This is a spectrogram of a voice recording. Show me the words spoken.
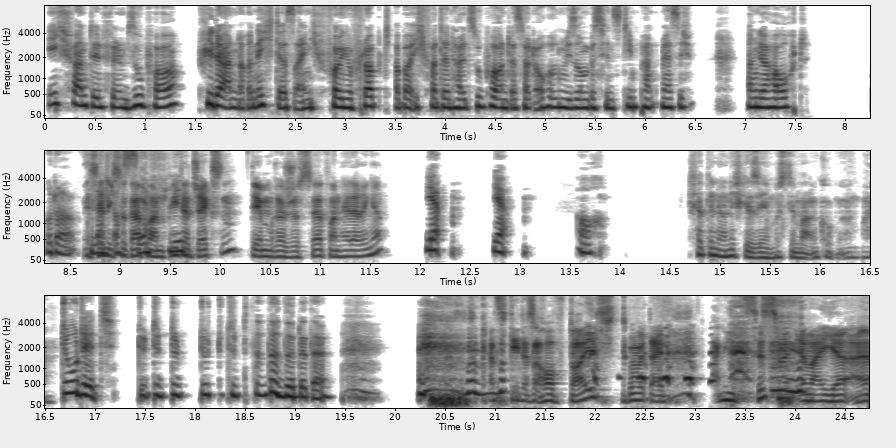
Ich fand den Film super. Viele andere nicht. Der ist eigentlich voll gefloppt, aber ich fand den halt super und der ist halt auch irgendwie so ein bisschen Steampunk-mäßig angehaucht. Oder ist er nicht sogar von viel. Peter Jackson, dem Regisseur von Herr der Ringe? Ja, ja, auch. Ich habe den noch nicht gesehen, müsst ihr mal angucken irgendwann. Do Kannst, geht das auch auf Deutsch? Du mit deinen Anglizismen immer hier, äh,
